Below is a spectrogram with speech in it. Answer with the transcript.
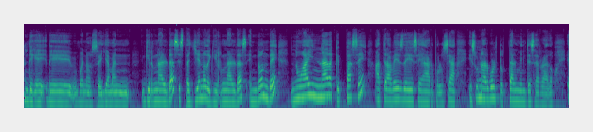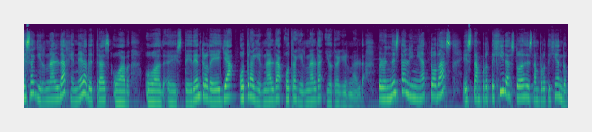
de, de, bueno, se llaman guirnaldas, está lleno de guirnaldas en donde no hay nada que pase a través de ese árbol, o sea, es un árbol totalmente cerrado. Esa guirnalda genera detrás o, o este, dentro de ella otra guirnalda, otra guirnalda y otra guirnalda. Pero en esta línea todas están protegidas, todas están protegiendo.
